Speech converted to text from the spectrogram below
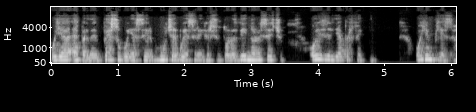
voy a, perder peso, voy a hacer muchas, voy a hacer ejercicio todos los días, no lo has hecho, hoy es el día perfecto. Hoy empieza,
